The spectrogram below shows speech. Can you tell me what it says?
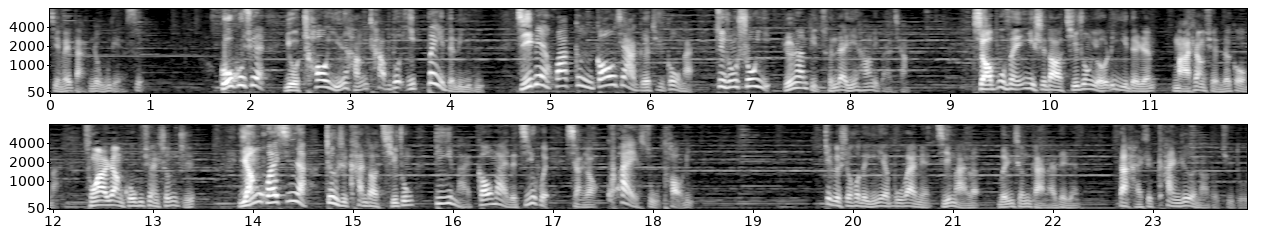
仅为百分之五点四，国库券有超银行差不多一倍的利率。即便花更高价格去购买，最终收益仍然比存在银行里边强。小部分意识到其中有利益的人，马上选择购买，从而让国库券升值。杨怀新啊，正是看到其中低买高卖的机会，想要快速套利。这个时候的营业部外面挤满了闻声赶来的人，但还是看热闹的居多。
